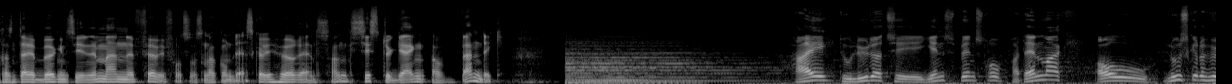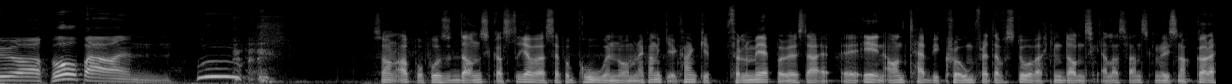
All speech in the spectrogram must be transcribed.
presenterer i bøkene sine. Men uh, før vi fortsatt snakker om det, skal vi høre en sang, 'Sister Gang' av Bendik. Hei, du lytter til Jens Blindstrup fra Danmark, og nå skal du høre Bogbaren. Sånn Apropos dansker, strever jeg seg på Broen nå, men jeg kan ikke, kan ikke følge med på det hvis det er eh, en annen tab i Chrome, for jeg forstår verken dansk eller svensk når de snakker det.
